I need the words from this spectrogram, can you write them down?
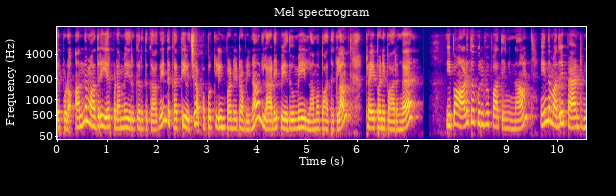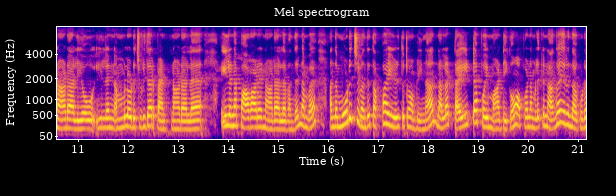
ஏற்படும். அந்த மாதிரி ஏற்படாமல் இருக்கிறதுக்காக இந்த கத்தி வச்சு அப்பப்போ க்ளீன் பண்ணிட்டோம் அப்படின்னா அதில் அடைப்பு எதுவுமே இல்லாமல் பார்த்துக்கலாம் ட்ரை பண்ணி பாருங்கள் இப்போ அடுத்த குறிப்பு பார்த்திங்கன்னா இந்த மாதிரி பேண்ட் நாடாலேயோ இல்லை நம்மளோட சுடிதார் பேண்ட் நாடால் இல்லைன்னா பாவாடை நாடால் வந்து நம்ம அந்த முடிச்சு வந்து தப்பாக இழுத்துட்டோம் அப்படின்னா நல்லா டைட்டாக போய் மாட்டிக்கும். அப்போ நம்மளுக்கு நகை இருந்தால் கூட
